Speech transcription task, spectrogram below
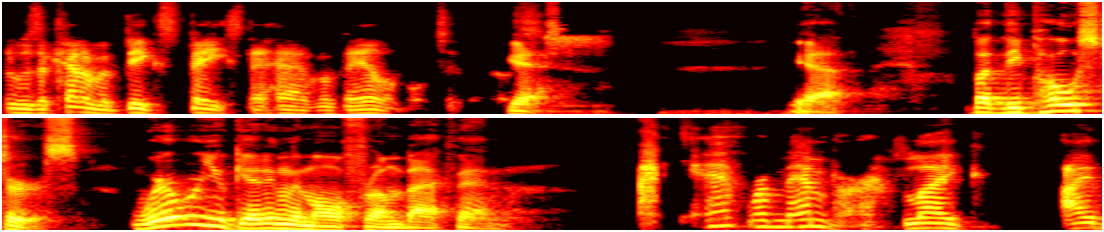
it was a kind of a big space to have available to us. Yes. Yeah. But the posters, where were you getting them all from back then? I can't remember. Like I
